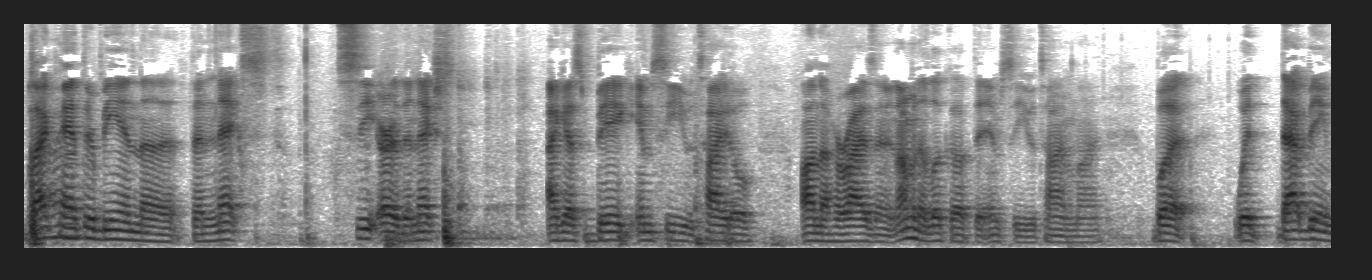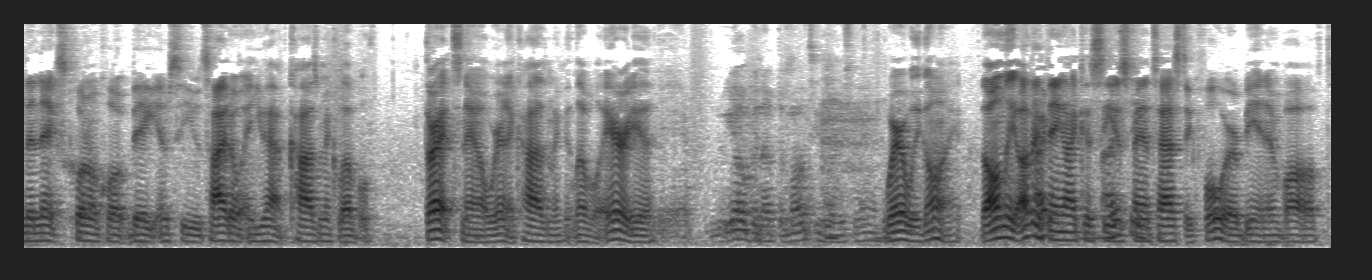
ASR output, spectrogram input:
Black Panther being the the next see or the next, I guess, big MCU title on the horizon, and I'm gonna look up the MCU timeline, but with that being the next quote unquote big MCU title, and you have cosmic level threats now, we're in a cosmic level area. Yeah, we open up the multiverse now. Where are we going? The only other I- thing I could see I is see. Fantastic Four being involved.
